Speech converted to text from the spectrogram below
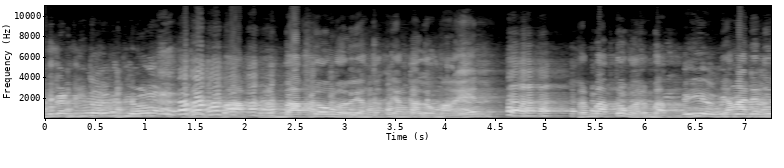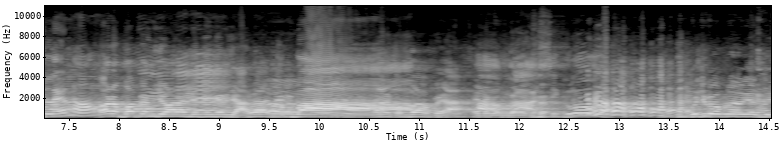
Bukan gitar itu biola. rebab rebab tuh nggak yang yang kalau main rebab tuh nggak rebab Iya, yang ada di lenong oh rebab yang jualan di pinggir jalan ya. Kebab. ah, kebab ya itu ah, kebab nggak asik lo Gue juga pernah lihat di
